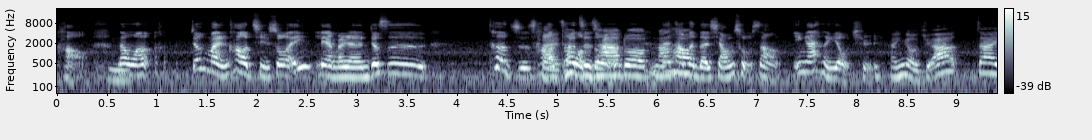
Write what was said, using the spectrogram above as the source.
好，那我就蛮好奇说，哎，两个人就是。特质差这么多，但他们的相处上应该很有趣，很有趣啊！在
